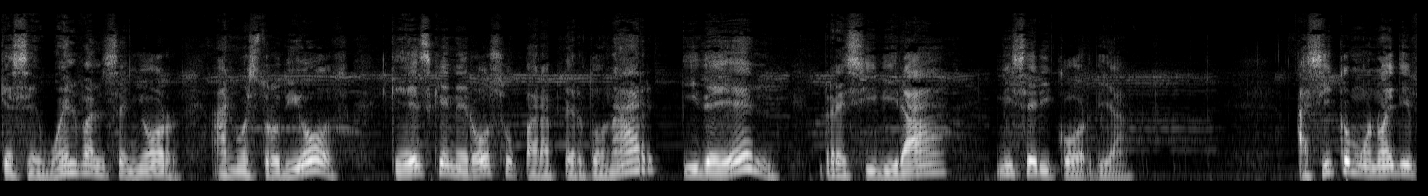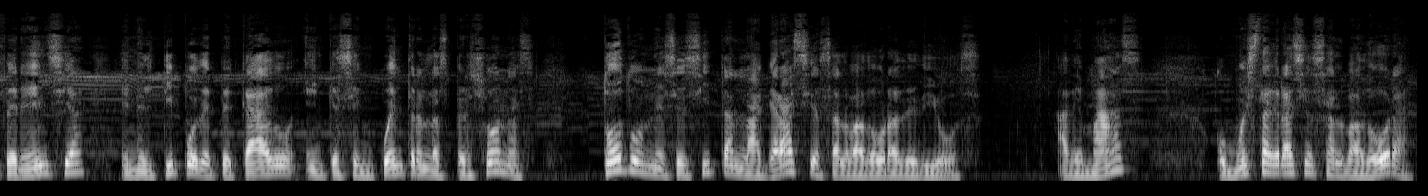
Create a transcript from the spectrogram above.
Que se vuelva al Señor, a nuestro Dios, que es generoso para perdonar y de él recibirá misericordia. Así como no hay diferencia en el tipo de pecado en que se encuentran las personas, todos necesitan la gracia salvadora de Dios. Además, como esta gracia salvadora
